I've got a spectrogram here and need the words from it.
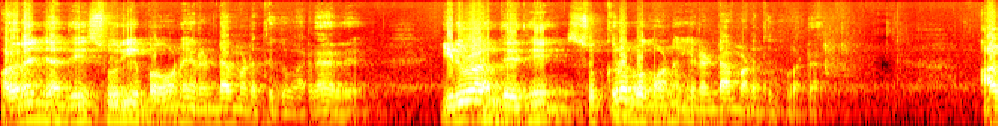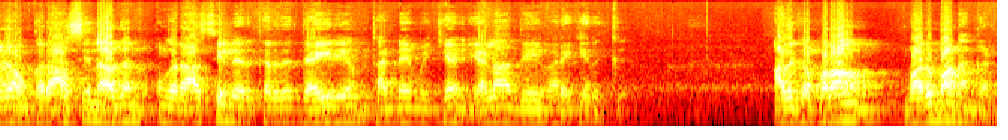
பதினஞ்சாந்தேதி சூரிய பகவானும் இரண்டாம் இடத்துக்கு வர்றாரு. இருபதாம் தேதி சுக்கர பகவானும் இரண்டாம் இடத்துக்கு வர்றாரு. ஆக உங்கள் ராசிநாதன் உங்கள் ராசியில் இருக்கிறது தைரியம் தன்னம்பிக்கை ஏழாம் தேதி வரைக்கும் இருக்குது அதுக்கப்புறம் வருமானங்கள்.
